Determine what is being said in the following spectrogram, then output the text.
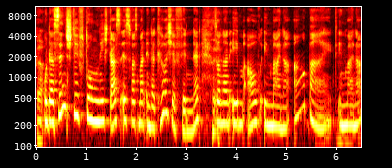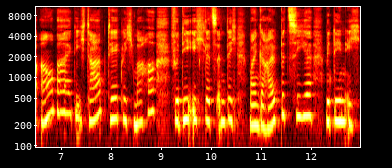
Ja. Und dass Sinnstiftung nicht das ist, was man in der Kirche findet, ja. sondern eben auch in meiner Arbeit, in meiner Arbeit, die ich tagtäglich mache, für die ich letztendlich mein Gehalt beziehe, mit dem ich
